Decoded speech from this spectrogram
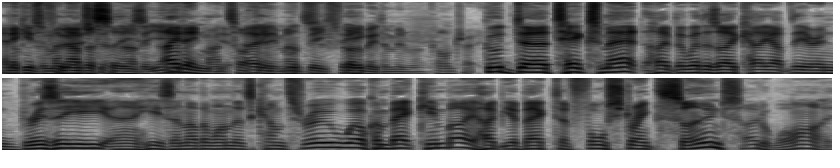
And it gives the them another season. year. 18 months, Yeah, I think, 18 would months be has got to be the minimum contract. Good uh, text, Matt. Hope the weather's okay up there in Brizzy. Uh, here's another one that's come through. Welcome back, Kimbo. Hope you're back to full strength soon. So do I.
